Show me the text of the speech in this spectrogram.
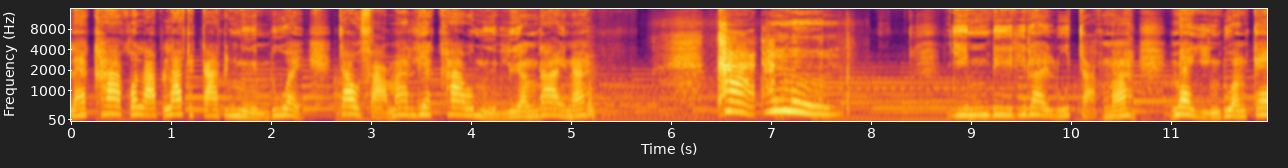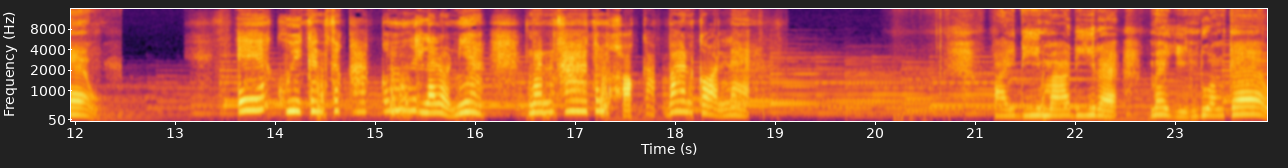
และข้าก็รับราชการเป็นหมื่นด้วย เจ้าสามารถเรียกข้าว่าหมื่นเลืองได้นะค่ะท่านหมื่น ยินดีที่ได้รู้จักนะ แม่หญิงดวงแก้ว เอ๊ะ คุยกันสักพักก็มืดแล้วเหรอเนี่ย งั้นข้าต้องขอกลับบ้านก่อนแหละ ไปดีมาดีแหละ แม่หญิงดวงแก้ว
